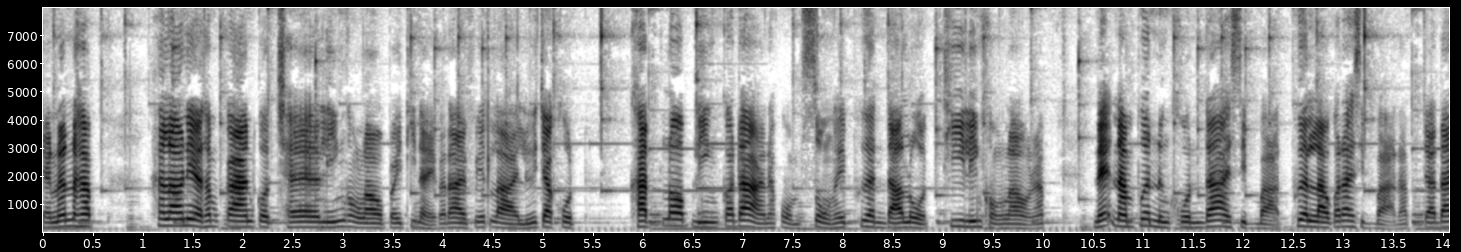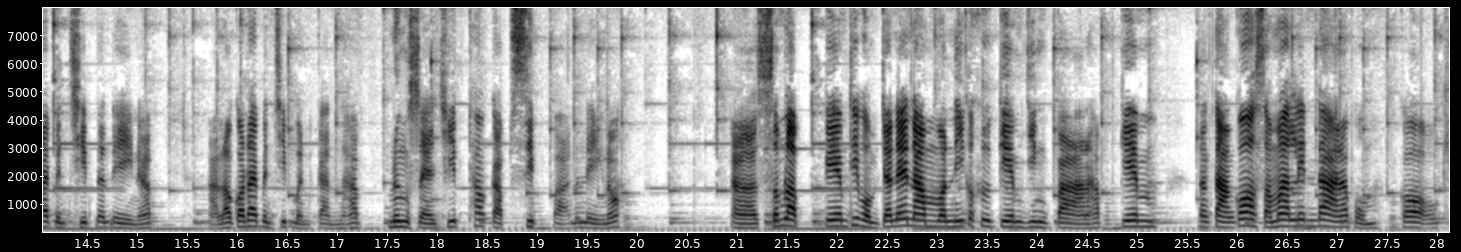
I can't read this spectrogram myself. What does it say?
จากนั้นนะครับ ให้เราเนี่ยทำการกดแชร์ลิงก์ของเราไปที่ไหนก็ได้เฟซไลน์หรือจะกดคัดรอบลิงก์ก็ได้นะครับผมส่งให้เพื่อนดาวน์โหลดที่ลิงก์ของเรานะครับแนะนำเพื่อนหนึ่งคนได้ 10 บาท เพื่อนเราก็ได้ 10 บาทนะครับจะได้เป็นชิปนั่นเองนะครับอ่า เราก็ได้เป็นชิปเหมือนกันนะครับ1 0 0 0 0แสนชิปเท่ากับ 10 บาทนั่นเองเนาะสำหรับเกมที่ผมจะแนะนำวันนี้ก็คือเกมยิงปลานะครับ เกมต่างๆก็สามารถเล่นได้นะผมก็โอเค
